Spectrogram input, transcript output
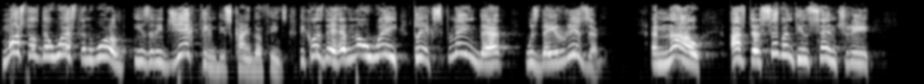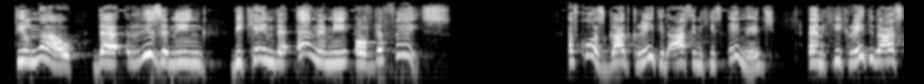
Most of the Western world is rejecting these kind of things because they have no way to explain that with their reason. And now, after 17th century till now, the reasoning became the enemy of the faith. Of course, God created us in His image, and He created us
